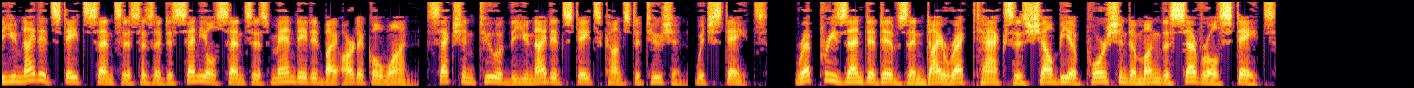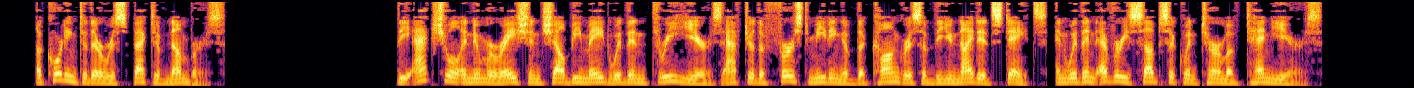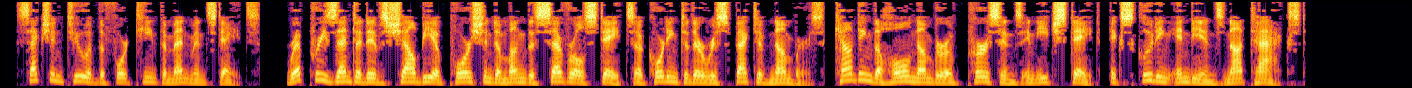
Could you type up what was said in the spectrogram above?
The United States Census is a decennial census mandated by Article 1, Section 2 of the United States Constitution, which states, "...representatives and direct taxes shall be apportioned among the several states according to their respective numbers." The actual enumeration shall be made within three years after the first meeting of the Congress of the United States, and within every subsequent term of ten years. Section 2 of the Fourteenth Amendment states, "...representatives shall be apportioned among the several states according to their respective numbers, counting the whole number of persons in each state, excluding Indians not taxed."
